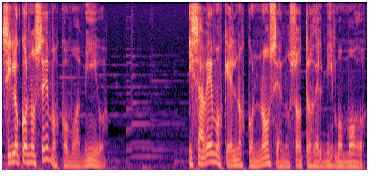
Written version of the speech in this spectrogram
si lo conocemos como amigo y sabemos que Él nos conoce a nosotros del mismo modo,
